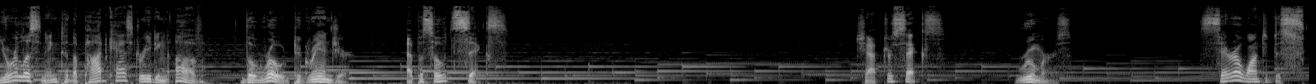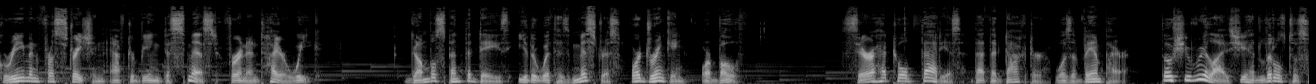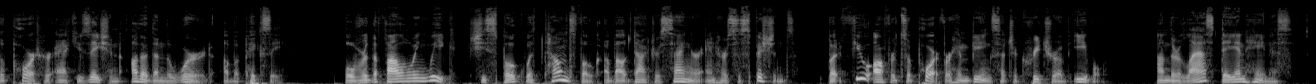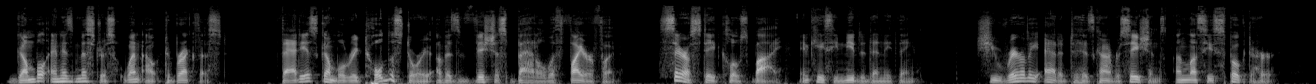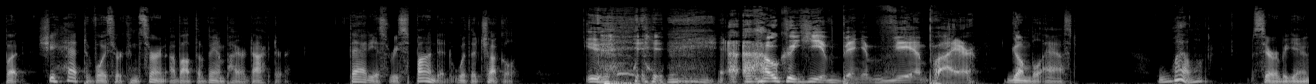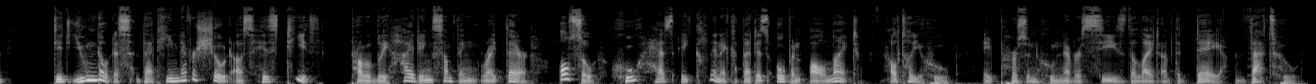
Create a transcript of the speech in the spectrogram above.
You're listening to the podcast reading of The Road to Grandeur, Episode 6. Chapter 6 Rumors. Sarah wanted to scream in frustration after being dismissed for an entire week. Gumble spent the days either with his mistress or drinking, or both. Sarah had told Thaddeus that the doctor was a vampire, though she realized she had little to support her accusation other than the word of a pixie. Over the following week, she spoke with townsfolk about Dr. Sangre and her suspicions, but few offered support for him being such a creature of evil. On their last day in Haines, Gumble and his mistress went out to breakfast. Thaddeus Gumble retold the story of his vicious battle with Firefoot. Sarah stayed close by in case he needed anything. She rarely added to his conversations unless he spoke to her, but she had to voice her concern about the vampire doctor. Thaddeus responded with a chuckle. How could he have been a vampire? Gumble asked. Well, Sarah began, did you notice that he never showed us his teeth, probably hiding something right there? Also, who has a clinic that is open all night? I'll tell you who. A person who never sees the light of the day. That's who.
